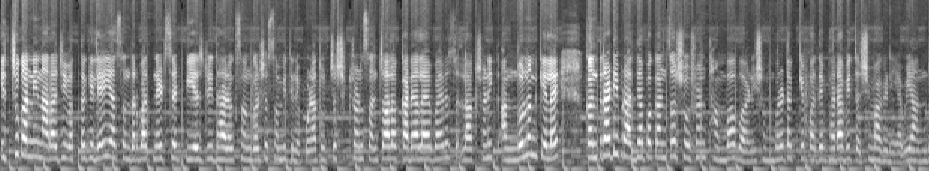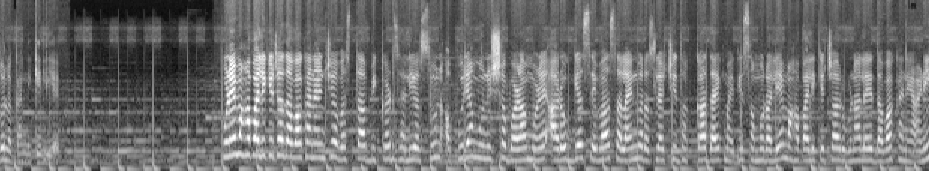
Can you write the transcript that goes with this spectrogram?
इच्छुकांनी नाराजी व्यक्त केली आहे. या संदर्भात नेटसेट पीएचडी धारक संघर्ष समितीने पुण्यात उच्च शिक्षण संचालक कार्यालयाबाहेर लाक्षणिक आंदोलन केलंय. कंत्राटी प्राध्यापकांचं शोषण थांबावं आणि शंभर टक्के पदे भरावीत अशी मागणी यावेळी आंदोलकांनी केली आहे. पुणे महापालिकेच्या दवाखान्यांची अवस्था बिकट झाली असून अपुऱ्या मनुष्यबळामुळे आरोग्य सेवा सलाईनवर असल्याची धक्कादायक माहिती समोर आली आहे. महापालिकेच्या रुग्णालय दवाखाने आणि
